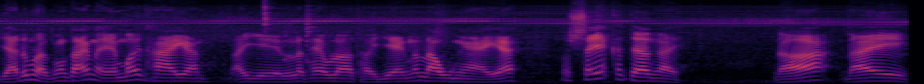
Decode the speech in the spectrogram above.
Dạ đúng rồi, con tán này em mới thay anh. Tại vì là theo là thời gian nó lâu ngày á, nó xét hết trơn rồi. Đó, đây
